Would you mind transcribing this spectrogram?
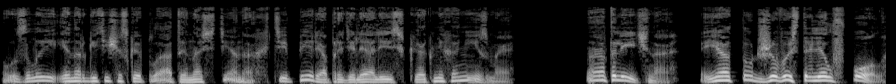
узлы энергетической платы на стенах теперь определялись как механизмы. Отлично. Я тут же выстрелил в пол,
